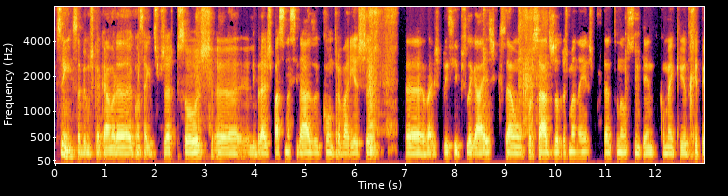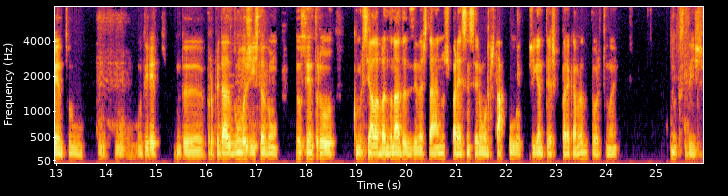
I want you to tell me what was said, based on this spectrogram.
Sim, sabemos que a Câmara consegue despejar pessoas, uh, liberar espaço na cidade contra várias, uh, vários princípios legais que são forçados de outras maneiras, portanto não se entende como é que de repente o, o, o direito de propriedade de um lojista de um, de um centro comercial abandonado há dezenas de anos parecem ser um obstáculo gigantesco para a Câmara de Porto, não é? No que se diz.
